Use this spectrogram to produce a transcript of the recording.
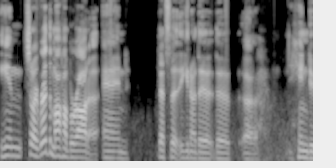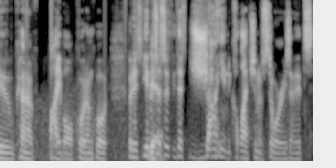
in so I read the Mahabharata and that's the you know the the uh, Hindu kind of Bible, quote unquote. But it's you know it's just a, this giant collection of stories, and it's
